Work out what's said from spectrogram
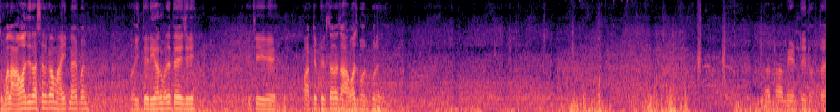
तुम्हाला आवाज येत असेल का माहीत नाही पण इथे रिअलमध्ये ते जे तिचे पाते फिरतानाचा आवाज भरपूर आहे आता आम्ही एंट्री करतोय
